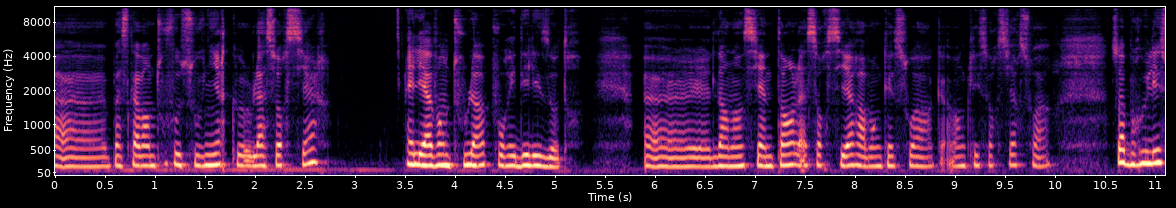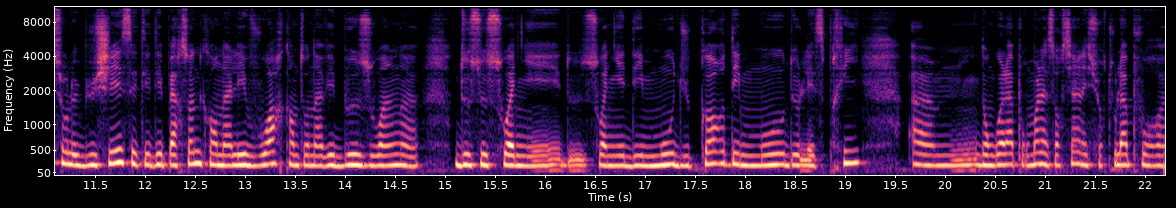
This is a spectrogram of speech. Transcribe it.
Euh, parce qu'avant tout, il faut se souvenir que la sorcière, elle est avant tout là pour aider les autres. Euh, dans l'ancien temps, la sorcière, avant soit, avant que les sorcières soient, soient brûlées sur le bûcher, c'était des personnes qu'on allait voir quand on avait besoin euh, de se soigner, de soigner des maux du corps, des maux de l'esprit. Euh, donc voilà, pour moi, la sorcière, elle est surtout là pour,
